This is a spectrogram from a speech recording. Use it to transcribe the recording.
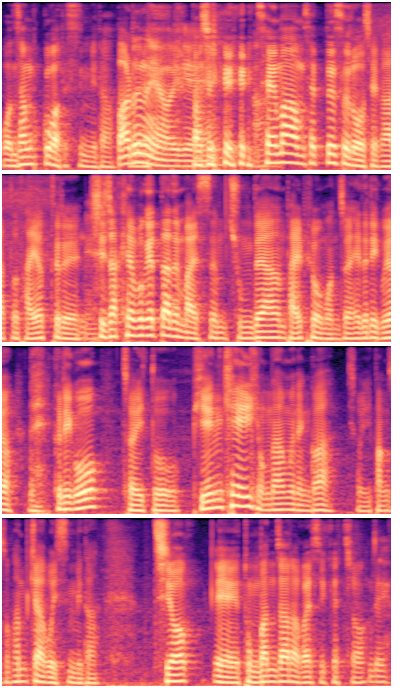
원상복구가 됐습니다. 네. 빠르네요, 이게. 다시 새 마음 새 뜻으로 제가 또 다이어트를 네. 시작해 보겠다는 말씀 중대한 발표 먼저 해드리고요. 네 그리고 저희 또 BNK 경남은행과 저희 방송 함께 하고 있습니다. 지역의 동반자라고 할 수 있겠죠. 네.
